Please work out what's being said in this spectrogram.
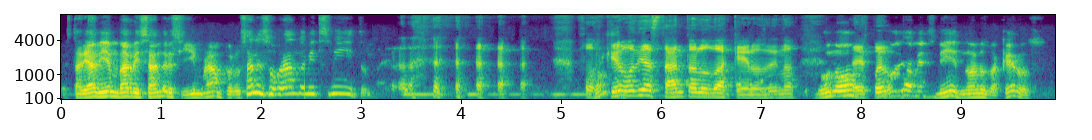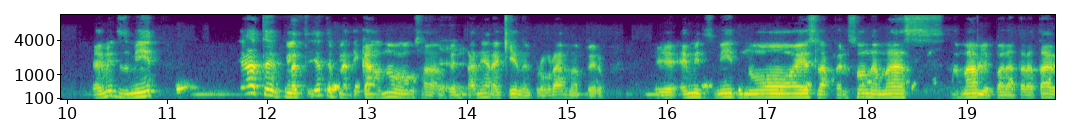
Estaría bien Barry Sanders y Jim Brown, pero sale sobrando Emmitt Smith. ¿Por qué odias tanto a los vaqueros? Eh? No, no, Después... no odio a Emmitt Smith, no a los vaqueros. Emmitt Smith, ya te, ya te he platicado, no vamos a ventanear aquí en el programa, pero eh, Emmitt Smith no es la persona más amable para tratar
